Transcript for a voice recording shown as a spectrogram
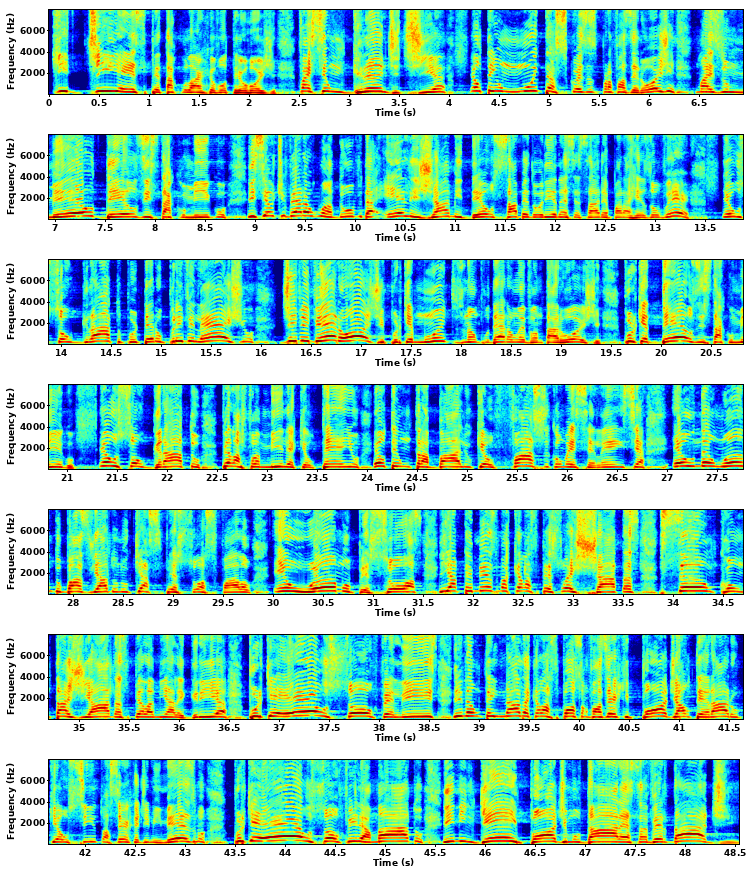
Que dia espetacular que eu vou ter hoje. Vai ser um grande dia. Eu tenho muitas coisas para fazer hoje, mas o meu Deus está comigo. E se eu tiver alguma dúvida, Ele já me deu sabedoria necessária para resolver. Eu sou grato por ter o privilégio de viver hoje, porque muitos não puderam levantar hoje, porque Deus está comigo. Eu sou grato pela família que eu tenho. Eu tenho um trabalho que eu faço com excelência. Eu não ando baseado no que as pessoas falam eu amo pessoas e até mesmo aquelas pessoas chatas são contagiadas pela minha alegria, porque eu sou feliz e não tem nada que elas possam fazer que pode alterar o que eu sinto acerca de mim mesmo, porque eu sou filho amado e ninguém pode mudar essa verdade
